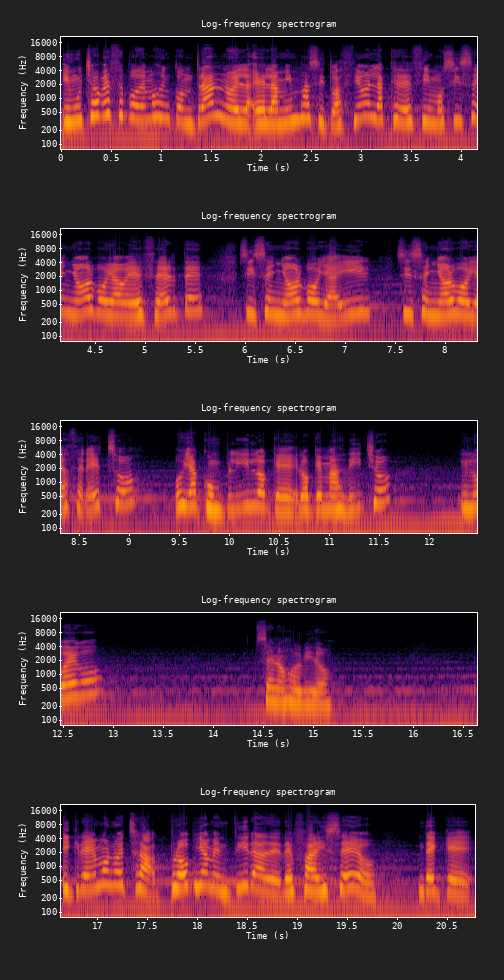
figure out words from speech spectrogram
Y muchas veces podemos encontrarnos en la, misma situación en la que decimos, sí Señor, voy a obedecerte, sí Señor, voy a ir, sí Señor, voy a hacer esto, voy a cumplir lo que, lo que me has dicho. Y luego se nos olvidó. Y creemos nuestra propia mentira de, de fariseo, de que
